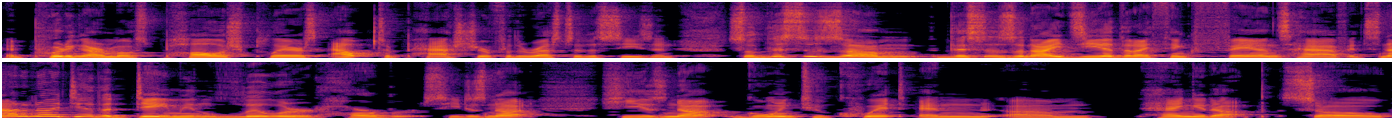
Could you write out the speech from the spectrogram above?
and putting our most polished players out to pasture for the rest of the season. So this is um this is an idea that I think fans have. It's not an idea that Damian Lillard harbors. He does not he is not going to quit and um hang it up. So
